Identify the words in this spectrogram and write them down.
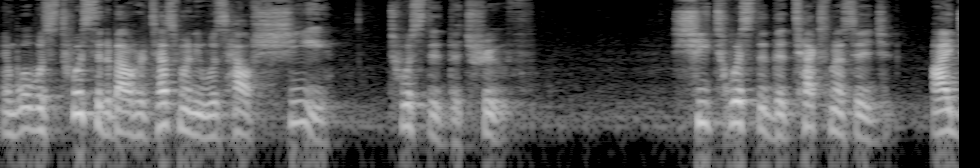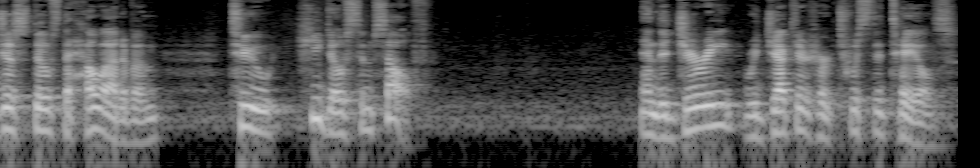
And what was twisted about her testimony was how she twisted the truth. She twisted the text message, I just dosed the hell out of him, to he dosed himself. And the jury rejected her twisted tales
